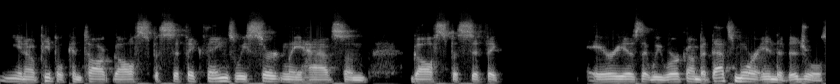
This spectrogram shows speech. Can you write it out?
you know people can talk golf specific things. We certainly have some golf specific areas that we work on, but that's more individual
